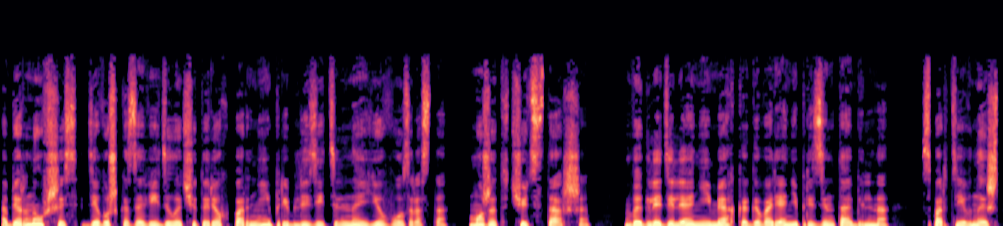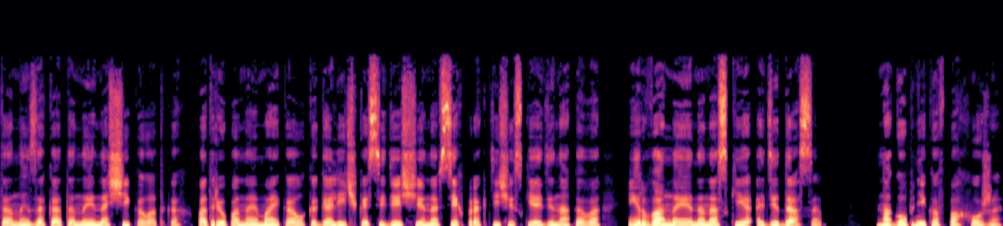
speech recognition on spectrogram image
Обернувшись, девушка завидела четырех парней приблизительно ее возраста, может, чуть старше. Выглядели они, мягко говоря, непрезентабельно — Спортивные штаны, закатанные на щиколотках, потрёпанная майка-алкоголичка, сидящая на всех практически одинаково, и рваные на носке адидасы. На гопников похоже,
